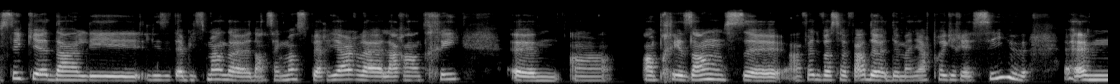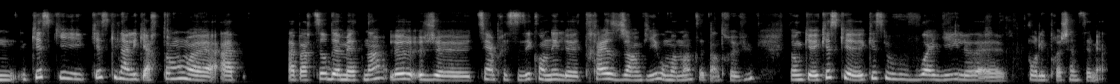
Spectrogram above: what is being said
sait que dans les, établissements d'enseignement supérieur, la rentrée euh, en, présence, euh, en fait, va se faire de, manière progressive. Euh, qu'est-ce qui, qu'est-ce qui est dans les cartons à, partir de maintenant? Là, je tiens à préciser qu'on est le 13 janvier au moment de cette entrevue. Donc, qu'est-ce que, qu'est-ce que vous voyez là, pour les prochaines semaines?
